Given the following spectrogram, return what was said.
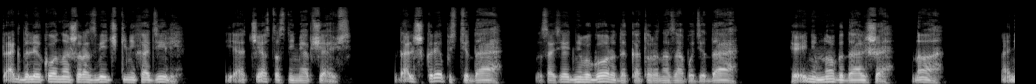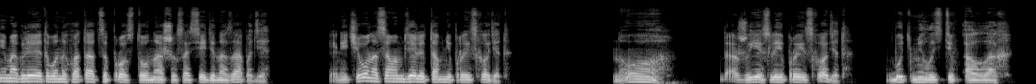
«Так далеко наши разведчики не ходили. Я часто с ними общаюсь. Дальше крепости — да, до соседнего города, который на западе — да, и немного дальше, но они могли этого нахвататься просто у наших соседей на западе, и ничего на самом деле там не происходит. Но даже если и происходит, будь милостив Аллах,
